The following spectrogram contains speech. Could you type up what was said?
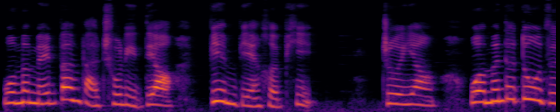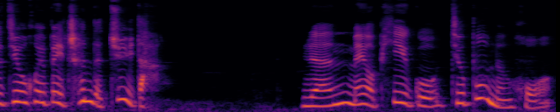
我们没办法处理掉便便和屁，这样我们的肚子就会被撑得巨大。人没有屁股就不能活，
